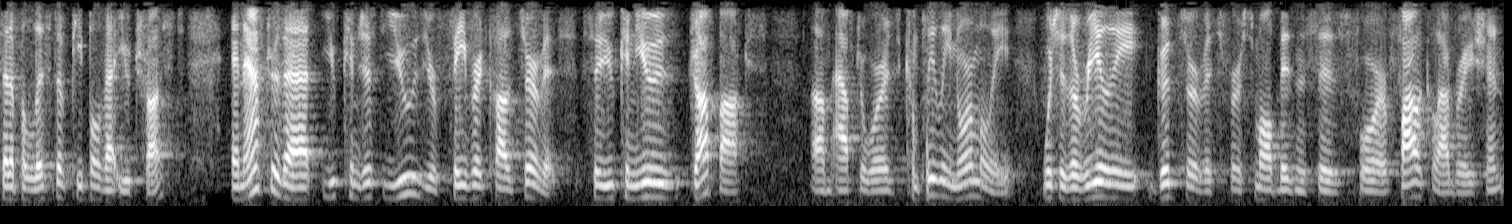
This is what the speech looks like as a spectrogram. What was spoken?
set up a list of people that you trust and after that you can just use your favorite cloud service so you can use dropbox um, afterwards completely normally which is a really good service for small businesses for file collaboration.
